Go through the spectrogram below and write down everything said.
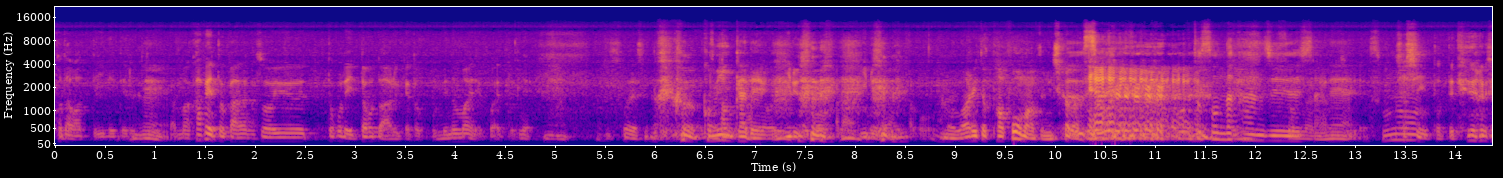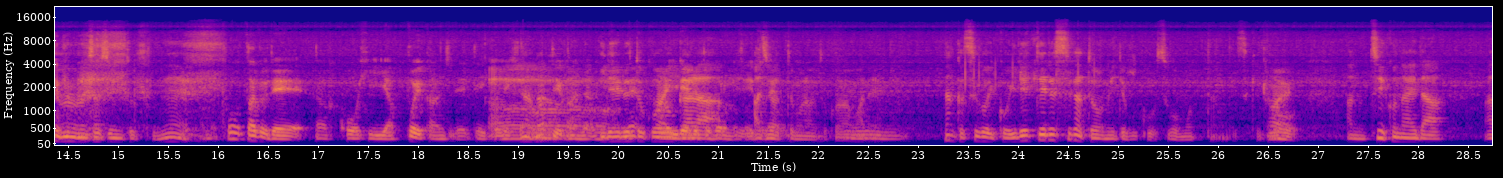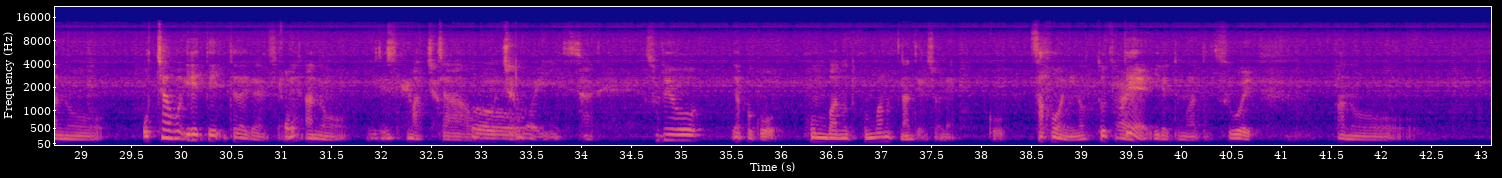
こだわって入れてるというか、まあ、カフェとかなんかそういうところで行ったことはあるけど目の前でこうやってねそうですね。古民家で。いるところかるじゃないかこうもう割とパフォーマンスに近かったです本当そんな感じでしたね写真撮ってて、うん、写真撮ってねトータルでなんかコーヒー屋っぽい感じで提供できたなっていう感じなんですね入れるところはい入れるから味わってもらうところまで、うんなんかすごいこう入れてる姿を見て僕すごい思ったんですけど、はい。あのついこの間あのお茶を入れていただいたんですよね。あのいいですね。抹茶を。おお茶もいいですはい。それをやっぱこう本場の本場のなんて言うんでしょうね。こう作法にのっとってはい。入れてもらってすごいあの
